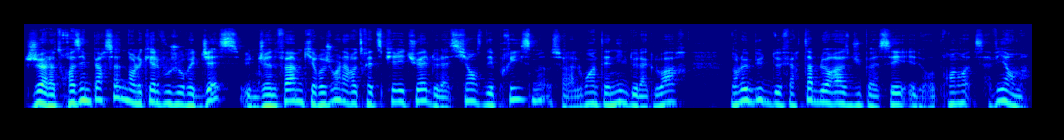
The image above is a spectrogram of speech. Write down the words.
jeu à la troisième personne dans lequel vous jouerez Jess, une jeune femme qui rejoint la retraite spirituelle de la science des prismes sur la lointaine île de la gloire, dans le but de faire table rase du passé et de reprendre sa vie en main.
